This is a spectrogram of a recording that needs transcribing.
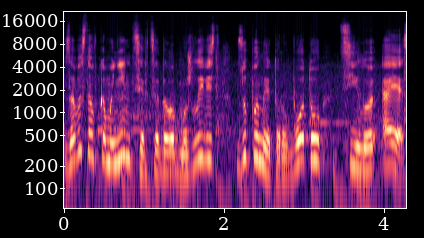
За висновками німців, це дало б можливість зупинити роботу цілої АЕС.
